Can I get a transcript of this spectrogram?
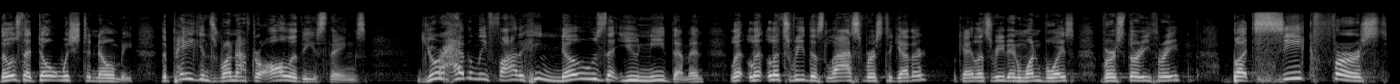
those that don't wish to know me, the pagans run after all of these things. Your heavenly Father, He knows that you need them. And let, let, let's read this last verse together. Okay, let's read in one voice, verse 33. But seek first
